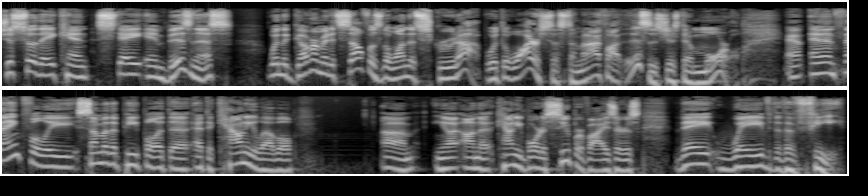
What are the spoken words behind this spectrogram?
just so they can stay in business when the government itself was the one that screwed up with the water system. And I thought this is just immoral. And, and then thankfully, some of the people at the at the county level um, you know, on the county board of supervisors, they waived the fee.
